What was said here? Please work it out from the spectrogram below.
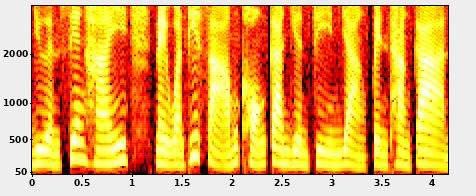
เยือนเซี่ยงไฮ้ในวันที่ 3 ของการเยือนจีนอย่างเป็นทางการ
